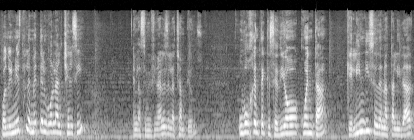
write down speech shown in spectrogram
Cuando Iniesta le mete el gol al Chelsea en las semifinales de la Champions, hubo gente que se dio cuenta que el índice de natalidad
